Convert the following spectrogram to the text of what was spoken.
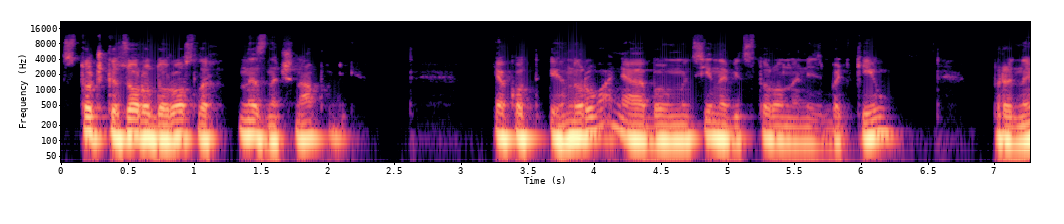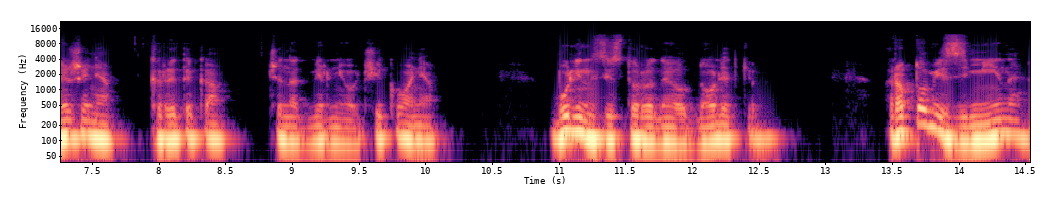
з точки зору дорослих, незначна подія, як от ігнорування або емоційна відстороненість батьків, приниження, критика чи надмірні очікування, булінг зі сторони однолітків, раптові зміни,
